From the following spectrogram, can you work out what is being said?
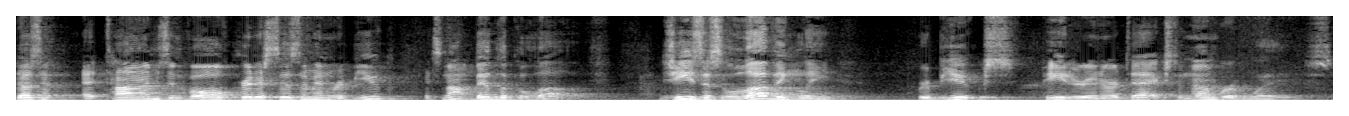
doesn't at times involve criticism and rebuke, it's not biblical love. Jesus lovingly rebukes Peter in our text a number of ways.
